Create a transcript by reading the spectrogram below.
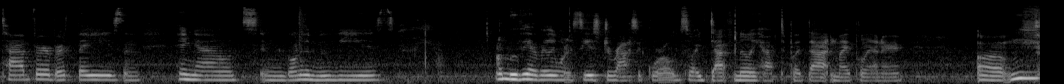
tab for birthdays and hangouts and going to the movies. A movie I really want to see is Jurassic World, so I definitely have to put that in my planner. Um,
